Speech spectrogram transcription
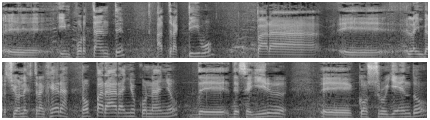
eh, importante, atractivo para la inversión extranjera. No parar año con año de, de seguir construyendo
